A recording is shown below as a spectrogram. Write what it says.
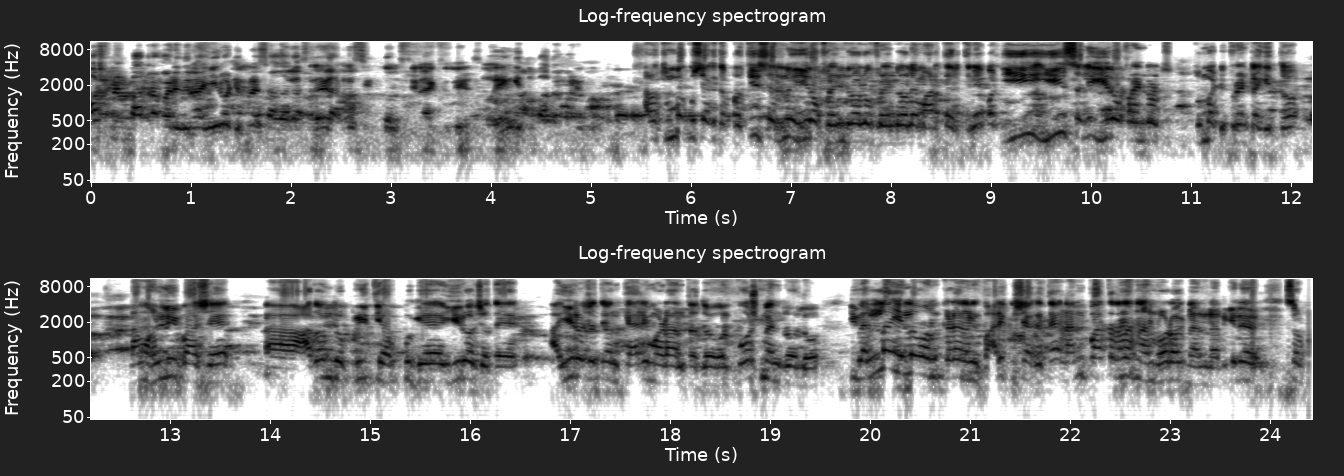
ಪೋಸ್ಟ್ ಮ್ಯಾನ್ ಪಾತ್ರ ಮಾಡಿದೀರಾ ಹೀರೋ ಡಿಪ್ರೆಸ್ ಆದಾಗ ಸರಿಯಾಗಿ ಅಡ್ರೆಸ್ ತೋರಿಸ್ತೀರಾ ಆಕ್ಚುಲಿ ಸೊ ಹೆಂಗಿತ್ತು ಪಾತ್ರ ಮಾಡಿದ್ರು ಅಲ್ಲ ತುಂಬಾ ಖುಷಿ ಆಗುತ್ತೆ. ಪ್ರತಿ ಸರಿನೂ ಹೀರೋ ಫ್ರೆಂಡ್ ರೋಲು ಫ್ರೆಂಡ್ ರೋಲೇ ಮಾಡ್ತಾ ಇರ್ತೀನಿ. ಬಟ್ ಈ ಈ ಸಲ ಹೀರೋ ಫ್ರೆಂಡ್ ರೋಲ್ ತುಂಬಾ ಡಿಫ್ರೆಂಟ್ ಆಗಿತ್ತು. ನಮ್ಮ ಹಳ್ಳಿ ಭಾಷೆ ಅದೊಂದು ಪ್ರೀತಿ ಅಪ್ಪುಗೆ ಹೀರೋ ಜೊತೆ ಆ ಹೀರೋ ಜೊತೆ ಒಂದು ಕ್ಯಾರಿ ಮಾಡೋ ಅಂಥದ್ದು ಒಂದು ಪೋಸ್ಟ್ ಮ್ಯಾನ್ ರೋಲು ಇವೆಲ್ಲ ಎಲ್ಲೋ ಒಂದ್ ಕಡೆ ನನಗೆ ಭಾರಿ ಖುಷಿ ಆಗುತ್ತೆ. ನನ್ನ ಪಾತ್ರನ ನಾನು ನೋಡೋಕೆ ನಾನು ನನಗೆ ಸ್ವಲ್ಪ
